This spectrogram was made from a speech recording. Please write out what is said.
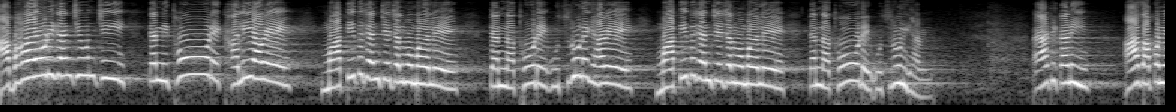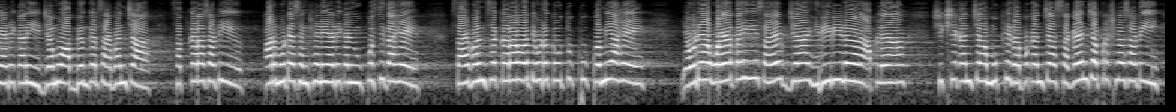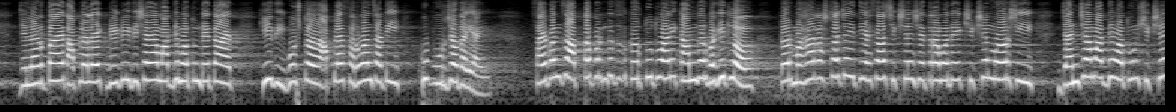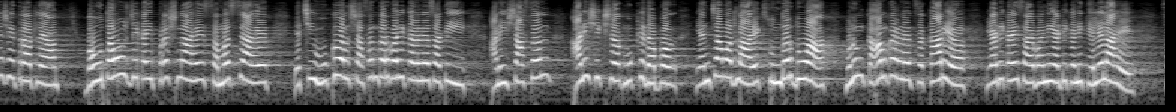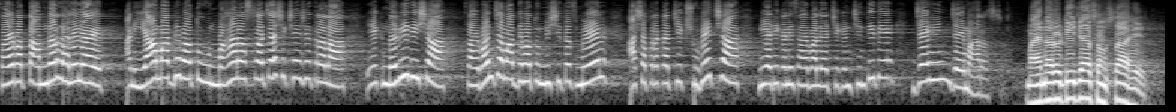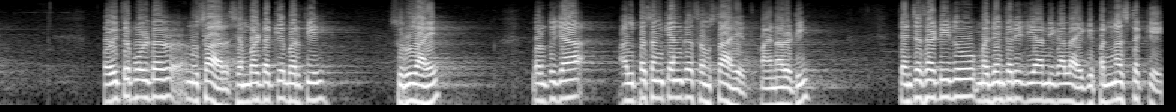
आभाळा एवढी ज्यांची उंची त्यांनी थोडे खाली यावे. मातीत ज्यांचे जन्म मळले त्यांना थोडे उचलून घ्यावे. मातीत ज्यांचे जन्म मळले त्यांना थोडे उचलून घ्यावे. या ठिकाणी आज आपण या ठिकाणी जम्मू अभ्यंकर साहेबांच्या सत्कारासाठी फार मोठ्या संख्येने या ठिकाणी उपस्थित आहे. साहेबांचं करावं तेवढं कौतुक खूप कमी आहे. एवढ्या वयातही साहेब ज्या हिरिरीनं आपल्या शिक्षकांच्या मुख्याध्यापकांच्या सगळ्यांच्या प्रश्नासाठी जे लढतायत आपल्याला एक वेगळी दिशा या माध्यमातून देत आहेत ही दी गोष्ट आपल्या सर्वांसाठी खूप ऊर्जादायी आहे. साहेबांचं आत्तापर्यंतचं कर्तृत्व आणि काम जर बघितलं तर महाराष्ट्राच्या इतिहासात शिक्षण क्षेत्रामध्ये एक शिक्षण महर्षी ज्यांच्या माध्यमातून शिक्षण क्षेत्रातल्या बहुतांश जे काही प्रश्न आहेत समस्या आहेत याची उकल शासन दरबारी करण्यासाठी आणि शासन आणि शिक्षक मुख्याध्यापक यांच्यामधला एक सुंदर दुवा म्हणून काम करण्याचं कार्य या ठिकाणी साहेबांनी या ठिकाणी केलेलं आहे. साहेब आत्ता आमदार झालेले आहेत आणि या माध्यमातून महाराष्ट्राच्या शिक्षण क्षेत्राला एक नवी दिशा साहेबांच्या माध्यमातून निश्चितच मिळेल. अशा प्रकारची एक शुभेच्छा मी या ठिकाणी साहेबाला या ठिकाणी चिंतिते. जय हिंद जय महाराष्ट्र. मायनॉरिटीच्या संस्था आहेत. पवित्र पोर्टरनुसार शंभर टक्के भरती सुरू आहे. परंतु ज्या अल्पसंख्याक संस्था आहेत मायनॉरिटी त्यांच्यासाठी जो मध्यंतरी जी आर निघाला आहे की पन्नास टक्के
